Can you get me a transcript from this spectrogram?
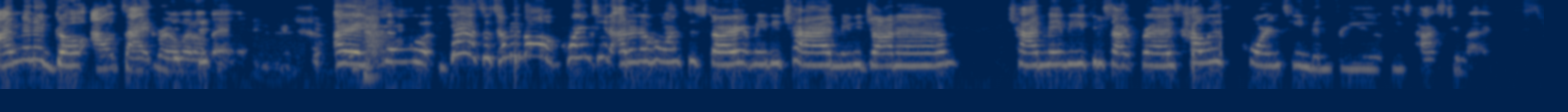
I'm gonna go outside for a little bit. All right, so yeah, so tell me about quarantine. I don't know who wants to start. Maybe Chad, maybe Jonna. Chad, maybe you can start for us. How has quarantine been for you these past two months?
